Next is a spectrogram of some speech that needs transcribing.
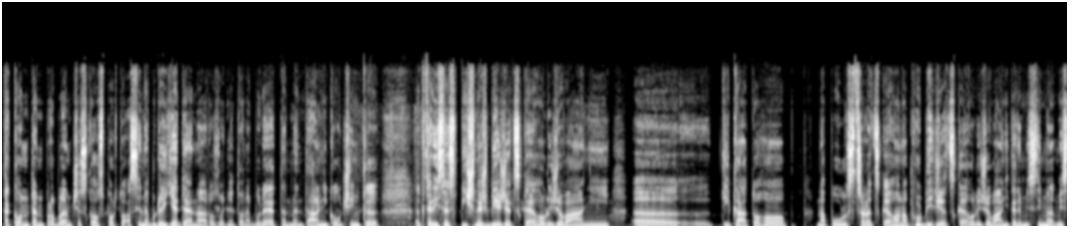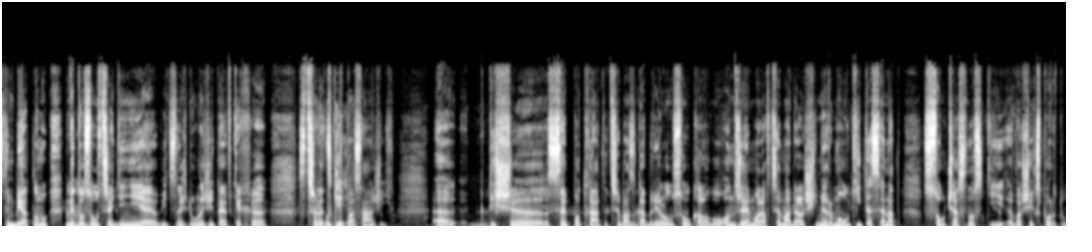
Tak on ten problém českého sportu asi nebude jeden a rozhodně to nebude ten mentální coaching, který se spíš než běžeckého lyžování e, týká toho napůl střeleckého a napůl běžeckého lyžování, tedy myslím, myslím biatlonu, kde to hmm. soustředění je víc než důležité v těch eh, střeleckých Určitě. pasážích. Eh, když eh, se potkáte třeba s Gabrielou Soukalovou, Ondřejem Moravcem a dalšími, rmoutíte se nad současností vašich sportů?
